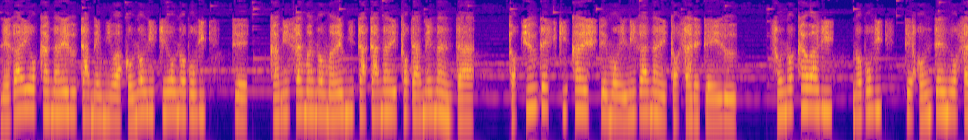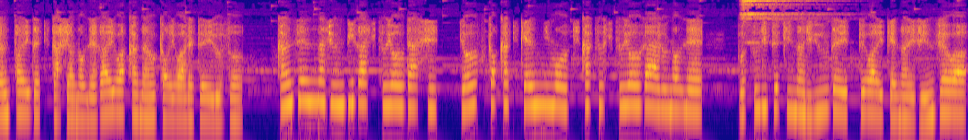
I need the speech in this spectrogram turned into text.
願いを叶えるためにはこの道を登り切って、神様の前に立たないとダメなんだ。途中で引き返しても意味がないとされている。その代わり、登り切って本殿を参拝できた者の願いは叶うと言われているぞ。完全な準備が必要だし、恐怖とか危険にも打ち勝つ必要があるのね。物理的な理由で行ってはいけない神社は、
